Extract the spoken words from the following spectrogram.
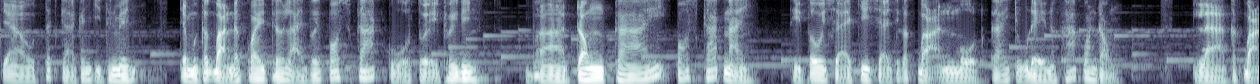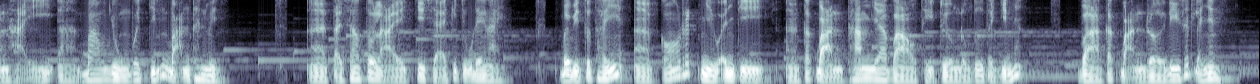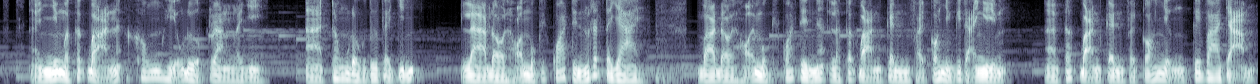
Chào tất cả các anh chị thân mến. Chào mừng các bạn đã quay trở lại với postcard của Tuệ Trading. Và trong cái postcard này thì tôi sẽ chia sẻ cho các bạn một cái chủ đề nó khá quan trọng là các bạn hãy à, bao dung với chính bản thân mình. À, tại sao tôi lại chia sẻ cái chủ đề này? Bởi vì tôi thấy à, có rất nhiều anh chị à, các bạn tham gia vào thị trường đầu tư tài chính và các bạn rời đi rất là nhanh. À, nhưng mà các bạn không hiểu được rằng là gì? À, trong đầu tư tài chính là đòi hỏi một cái quá trình nó rất là dài. Và đòi hỏi một cái quá trình là các bạn cần phải có những cái trải nghiệm. À, các bạn cần phải có những cái va chạm.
